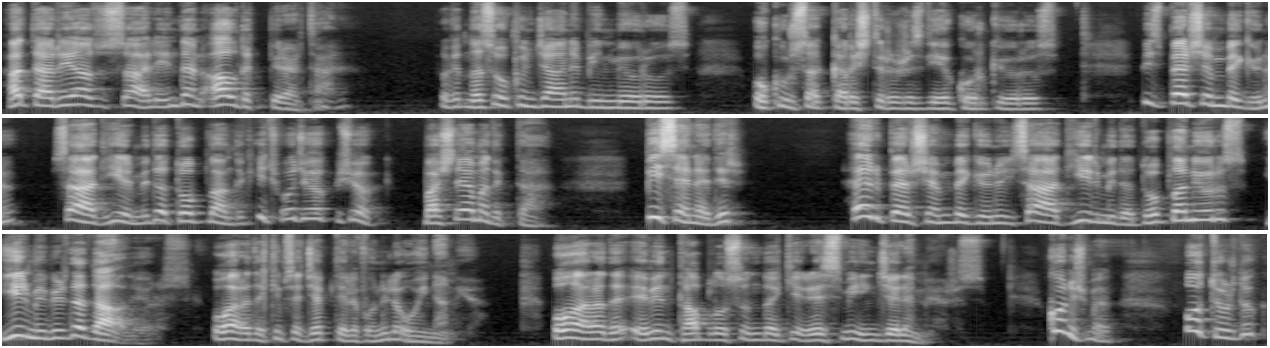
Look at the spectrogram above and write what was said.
Hatta Riyazu Salih'inden aldık birer tane. Fakat nasıl okunacağını bilmiyoruz. Okursak karıştırırız diye korkuyoruz. Biz Perşembe günü saat 20'de toplandık. Hiç hoca yok bir şey yok. Başlayamadık daha. Bir senedir her perşembe günü saat 20'de toplanıyoruz, 21'de dağılıyoruz. O arada kimse cep telefonuyla oynamıyor. O arada evin tablosundaki resmi incelemiyoruz. Konuşma. Oturduk,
